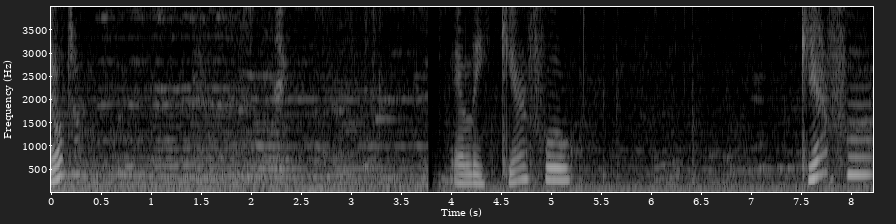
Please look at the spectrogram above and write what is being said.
daughter? Ellie, careful. Careful.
